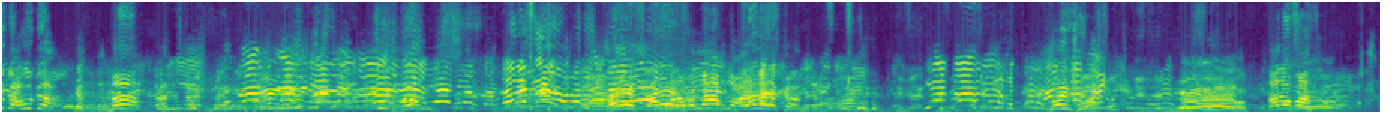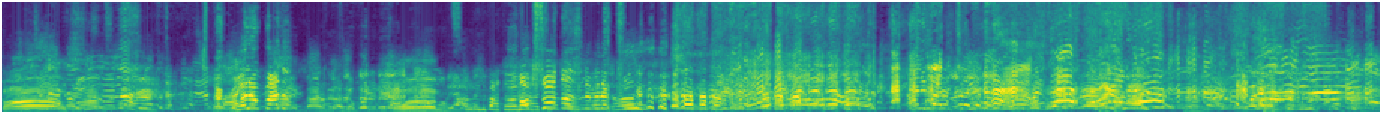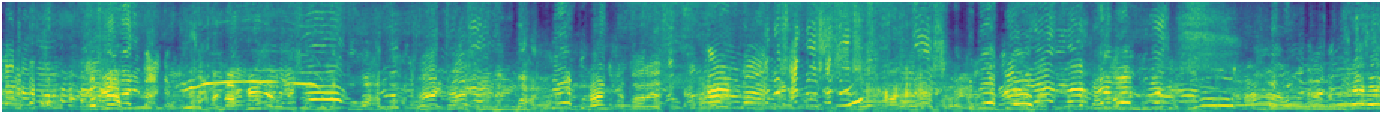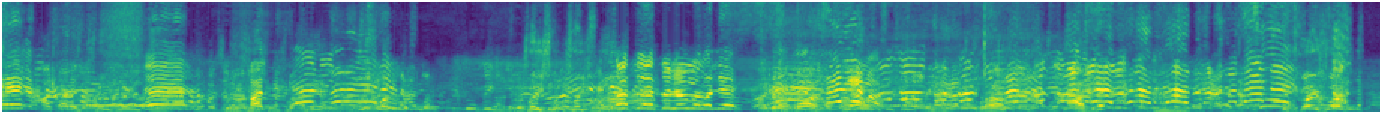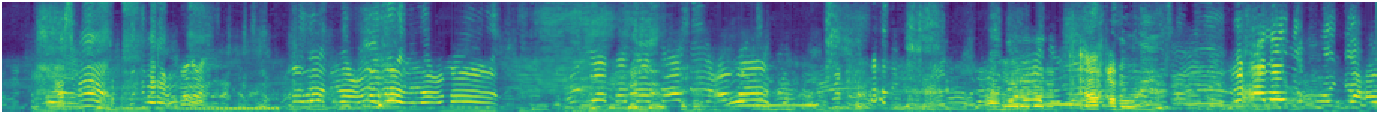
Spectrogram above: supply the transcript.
Uga, uga! Ma! Sorry, sorry! والله اخذوا على هذا كامل شوي شوي طلبوا باكو ولو بعد مبسوط أصلي من كفوف أنا فينا مش من نخطوه واحد واحد واحد واحد يا طارق الماكينه شوي شوي شوي شوي العمر ولا إيه؟ شوي شوي علاقة فورية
